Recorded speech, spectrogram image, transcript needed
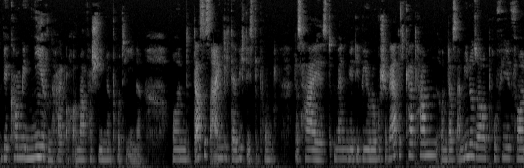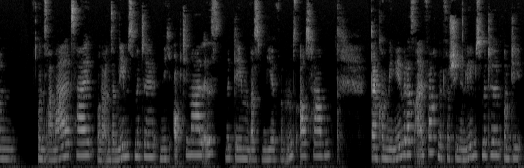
wir kombinieren halt auch immer verschiedene Proteine. Und das ist eigentlich der wichtigste Punkt. Das heißt, wenn wir die biologische Wertigkeit haben und das Aminosäureprofil von unserer Mahlzeit oder unserem Lebensmittel nicht optimal ist mit dem, was wir von uns aus haben, dann kombinieren wir das einfach mit verschiedenen Lebensmitteln und die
